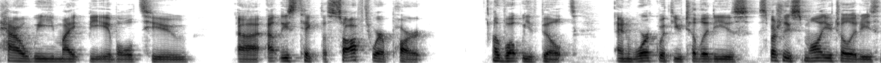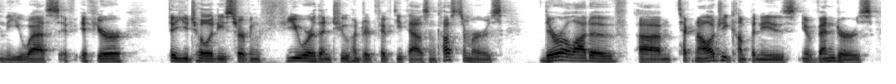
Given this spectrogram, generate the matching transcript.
how we might be able to uh, at least take the software part of what we've built and work with utilities, especially small utilities in the US. If, if you're a utility serving fewer than 250,000 customers, there are a lot of um, technology companies, you know, vendors,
